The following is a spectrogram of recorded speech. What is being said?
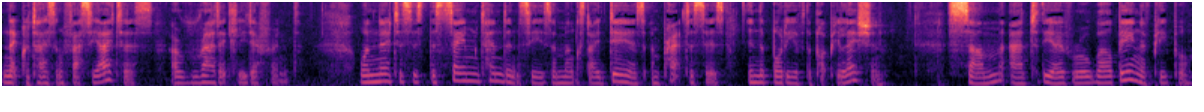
necrotizing fasciitis are radically different one notices the same tendencies amongst ideas and practices in the body of the population. Some add to the overall well being of people.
